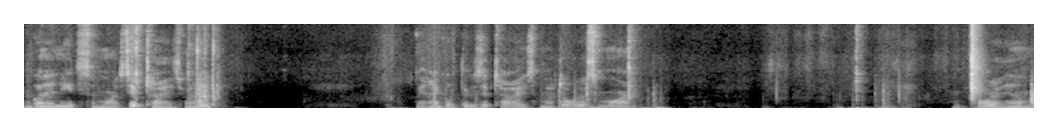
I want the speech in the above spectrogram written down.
I'm going to need some more zip ties, right? Man, I go through zip ties. I'm going to have to order some more. Order them.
